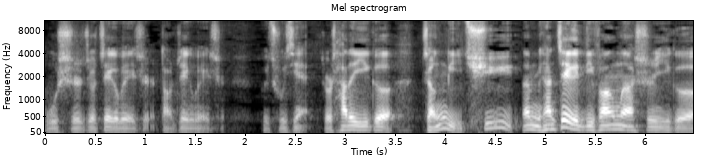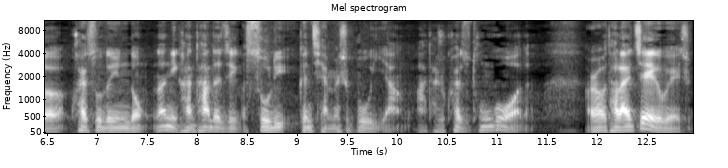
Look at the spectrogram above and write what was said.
五十就这个位置到这个位置会出现，就是它的一个整理区域。那你看这个地方呢是一个快速的运动，那你看它的这个速率跟前面是不一样的啊，它是快速通过的，而后它来这个位置，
